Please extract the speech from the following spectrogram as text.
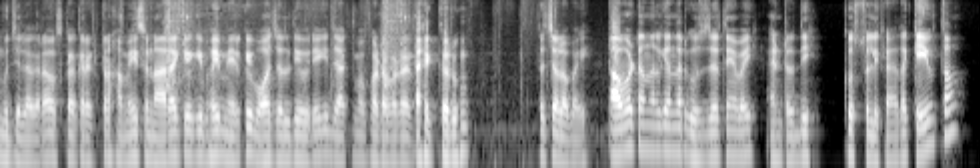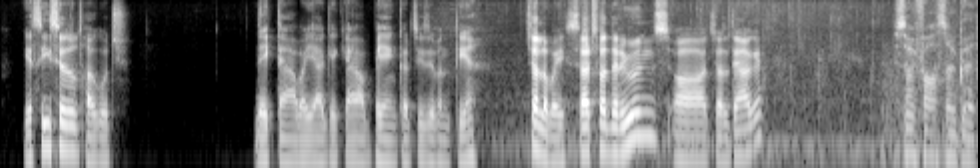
मुझे लग रहा है उसका करेक्टर हमें ही सुना रहा है क्योंकि भाई मेरे को भी बहुत जल्दी हो रही है कि जाके मैं फटाफट अटैक करूं तो चलो भाई टावर टनल के अंदर घुस जाते हैं भाई एंटर दी कुछ तो लिखा था केव था या सी से तो था कुछ देखते हैं भाई आगे क्या भयंकर चीज़ें बनती हैं चलो भाई सर्च फॉर द रून्स और चलते हैं आगे So far, so good.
